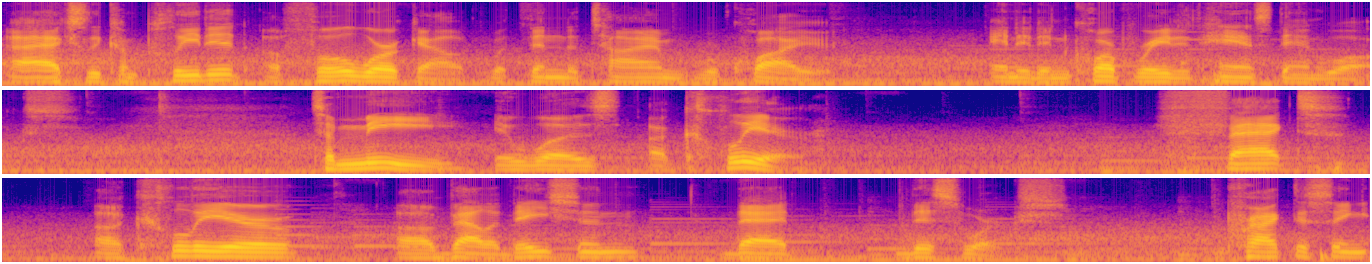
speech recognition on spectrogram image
I actually completed a full workout within the time required, and it incorporated handstand walks. To me, it was a clear fact, a clear uh, validation that this works practicing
